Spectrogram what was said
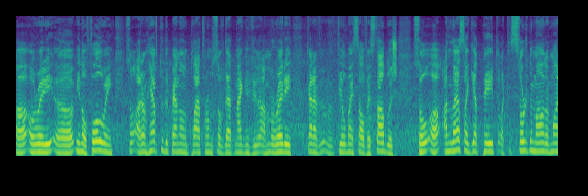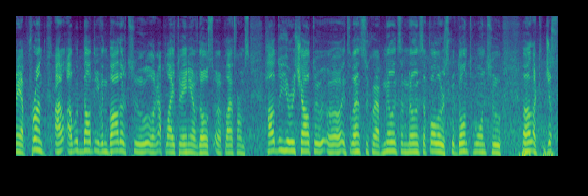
uh, already, uh, you know, following, so I don't have to depend on platforms of that magnitude. I'm already kind of feel myself established. So uh, unless I get paid like a certain amount of money up front, I, I would not even bother to apply to any of those uh, platforms. How do you reach out to uh, influencers who have millions and millions of followers who don't want to like just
